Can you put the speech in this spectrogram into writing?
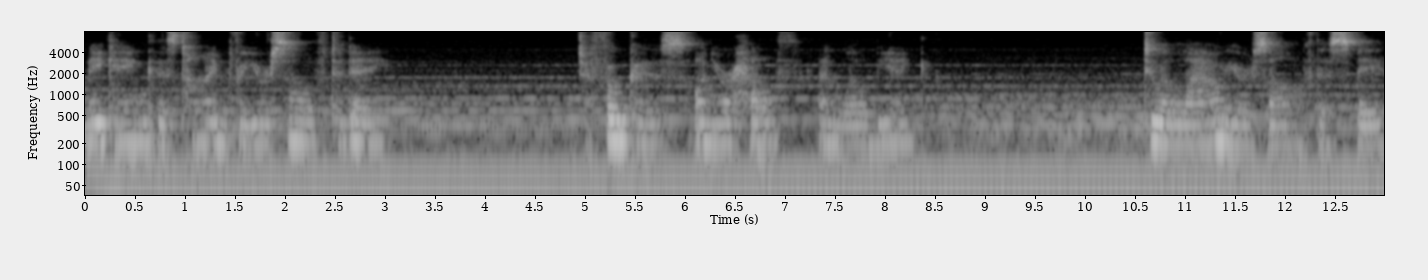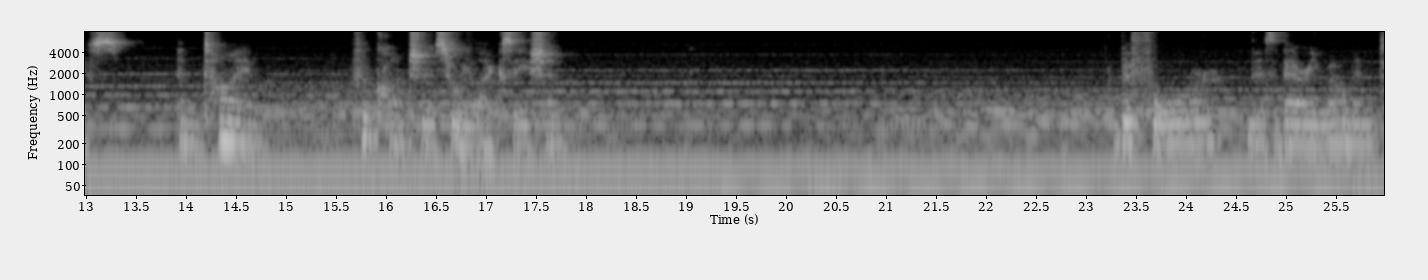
Making this time for yourself today to focus on your health and well-being, to allow yourself this space and time for conscious relaxation. Before this very moment,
